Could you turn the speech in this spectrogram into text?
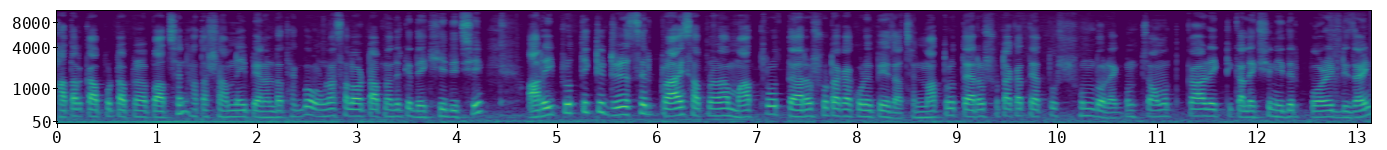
হাতার কাপড়টা আপনারা পাচ্ছেন, হাতার সামনে এই প্যানেলটা থাকবে। ওনা সালোয়ারটা আপনাদেরকে দেখিয়ে দিচ্ছি। আর এই প্রত্যেকটি ড্রেসের প্রাইস আপনারা মাত্র তেরোশো টাকা করে পেয়ে যাচ্ছেন। মাত্র তেরোশো টাকাতে এত সুন্দর, একদম চমৎকার একটি কালেকশন ঈদের পরের ডিজাইন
